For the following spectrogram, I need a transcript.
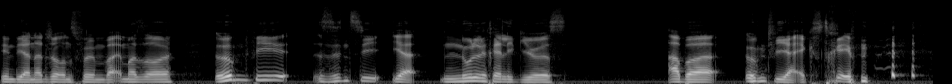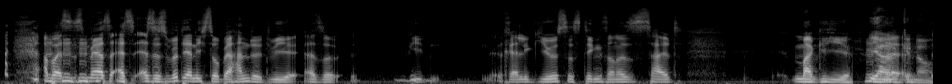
Indiana Jones Filmen war immer so, irgendwie sind sie ja null religiös, aber irgendwie ja extrem. aber es ist mehr, es, also es wird ja nicht so behandelt wie, also wie ein religiöses Ding, sondern es ist halt Magie. Ja, äh, genau.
